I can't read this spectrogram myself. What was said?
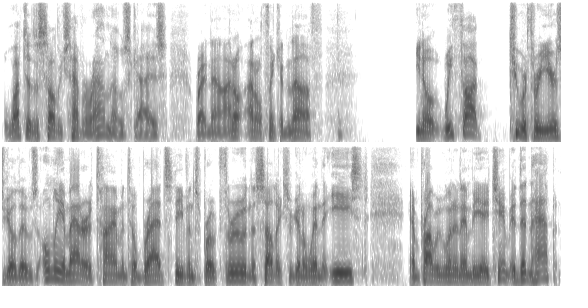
what do the Celtics have around those guys right now? I don't I don't think enough. You know, we thought two or three years ago that it was only a matter of time until Brad Stevens broke through and the Celtics were going to win the East and probably win an NBA champion. It didn't happen.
